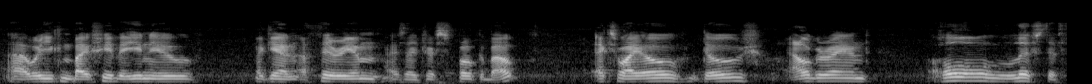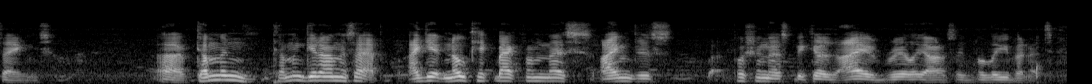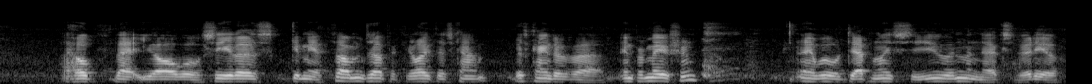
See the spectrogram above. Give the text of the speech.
Uh, where you can buy Shiba Inu, again, Ethereum, as I just spoke about, XYO, Doge, Algorand, a whole list of things. Uh, come and come and get on this app. I get no kickback from this. I'm just pushing this because I really honestly believe in it. I hope that you all will see this. Give me a thumbs up if you like this kind this kind of uh, information. And we will definitely see you in the next video.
